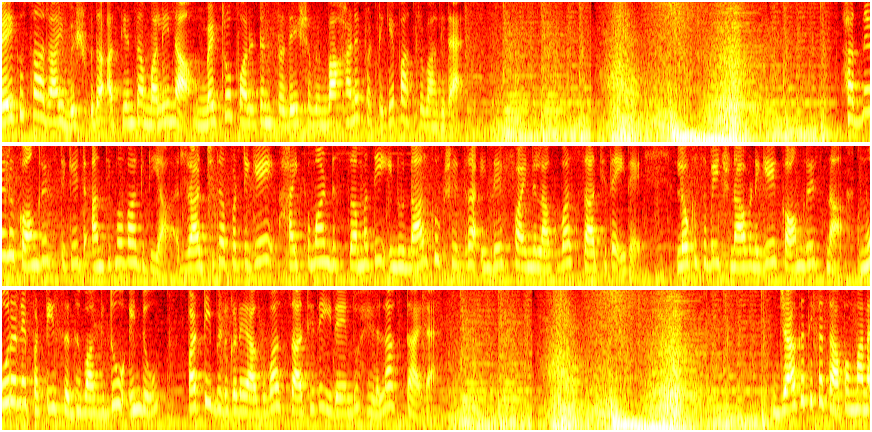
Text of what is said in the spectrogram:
ಬೇಗುಸಾರಾಯ್ ವಿಶ್ವದ ಅತ್ಯಂತ ಮಲಿನ ಮೆಟ್ರೋಪಾಲಿಟನ್ ಪ್ರದೇಶವೆಂಬ ಹಣೆಪಟ್ಟಿಗೆ ಪಾತ್ರವಾಗಿದೆ. ಹದಿನೇಳು ಕಾಂಗ್ರೆಸ್ ಟಿಕೆಟ್ ಅಂತಿಮವಾಗಿದೆಯಾ? ರಾಜ್ಯದ ಪಟ್ಟಿಗೆ ಹೈಕಮಾಂಡ್ ಸಮ್ಮತಿ ಇನ್ನು ನಾಲ್ಕು ಕ್ಷೇತ್ರ ಇಂದೇ ಫೈನಲ್ ಆಗುವ ಸಾಧ್ಯತೆ ಇದೆ. ಲೋಕಸಭೆ ಚುನಾವಣೆಗೆ ಕಾಂಗ್ರೆಸ್ನ ಮೂರನೇ ಪಟ್ಟಿ ಸಿದ್ಧವಾಗಿದ್ದು, ಇಂದು ಪಟ್ಟಿ ಬಿಡುಗಡೆಯಾಗುವ ಸಾಧ್ಯತೆ ಇದೆ ಎಂದು ಹೇಳಲಾಗ್ತಾ ಇದೆ. ಜಾಗತಿಕ ತಾಪಮಾನ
